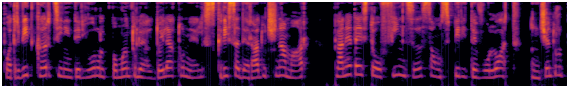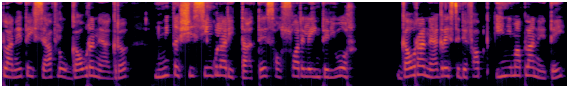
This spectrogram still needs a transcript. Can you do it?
Potrivit cărții în interiorul Pământului al doilea tunel, scrisă de Radu Cinamar, planeta este o ființă sau un spirit evoluat. În centrul planetei se află o gaură neagră, numită și singularitate sau soarele interior. Gaura neagră este de fapt inima planetei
